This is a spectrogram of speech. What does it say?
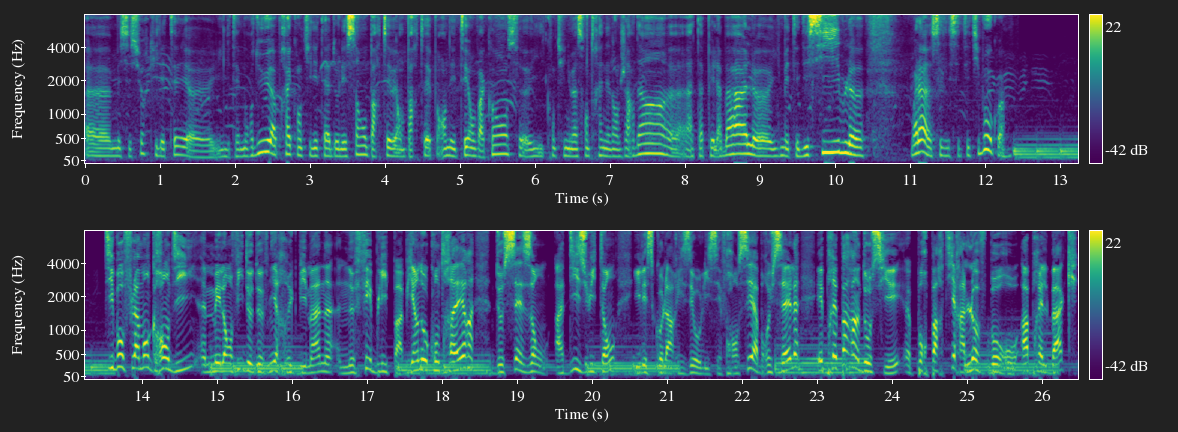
Euh, mais c'est sûr qu'il était, euh, il était mordu. Après, quand il était adolescent, on partait, on partait en été en vacances. Euh, il continuait à s'entraîner dans le jardin, euh, à taper la balle. il mettait des cibles. Voilà, c'était Thibaut, quoi. Thibaut Flamand grandit, mais l'envie de devenir rugbyman ne faiblit pas. Bien au contraire, de 16 ans à 18 ans, il est scolarisé au lycée français à Bruxelles et prépare un dossier pour partir à Loughborough après le bac,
